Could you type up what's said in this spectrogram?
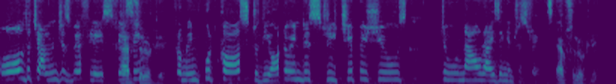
all the challenges we're face, facing Absolutely. from input costs to the auto industry, chip issues, to now rising interest rates. Absolutely.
